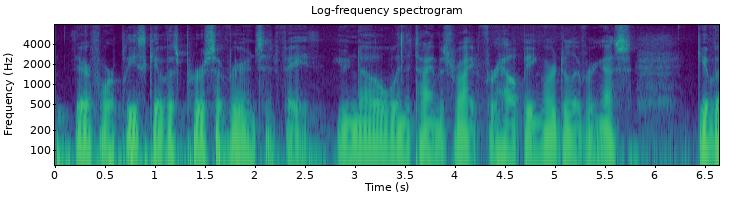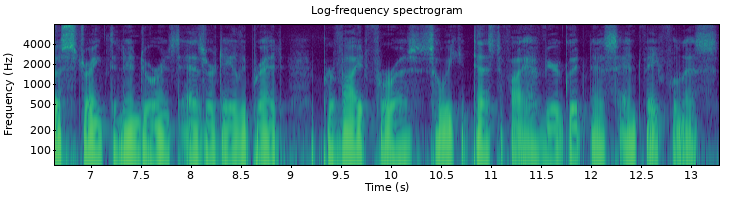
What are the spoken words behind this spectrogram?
Therefore, please give us perseverance and faith. You know when the time is right for helping or delivering us. Give us strength and endurance as our daily bread. Provide for us so we can testify of your goodness and faithfulness.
